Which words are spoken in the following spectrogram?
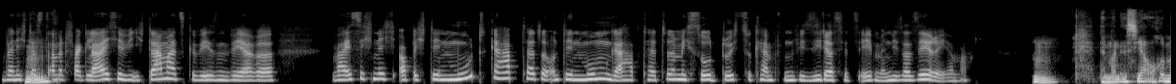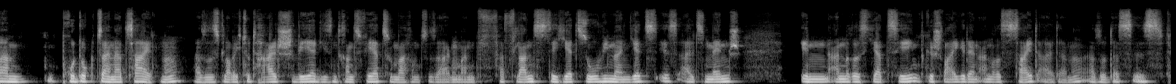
Wenn ich das mhm. damit vergleiche, wie ich damals gewesen wäre, weiß ich nicht, ob ich den Mut gehabt hätte und den Mumm gehabt hätte, mich so durchzukämpfen, wie sie das jetzt eben in dieser Serie macht. Hm. Denn man ist ja auch immer ein Produkt seiner Zeit, ne? Also es ist, glaube ich, total schwer, diesen Transfer zu machen, zu sagen, man verpflanzt sich jetzt so, wie man jetzt ist als Mensch in ein anderes Jahrzehnt, geschweige denn ein anderes Zeitalter, ne? Also das ist,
